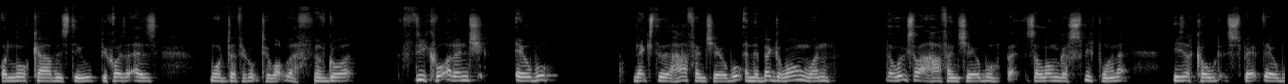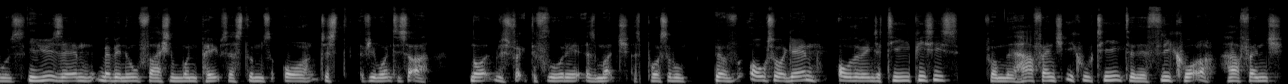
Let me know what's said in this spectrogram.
on low carbon steel because it is more difficult to work with. We've got three quarter inch elbow next to the half inch elbow, and the big long one that looks like a half inch elbow, but it's a longer sweep on it. These are called swept elbows. You use them maybe in old fashioned one pipe systems, or just if you want to sort of not restrict the flow rate as much as possible. We've also again all the range of T pieces from the half inch equal T to the three quarter half inch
